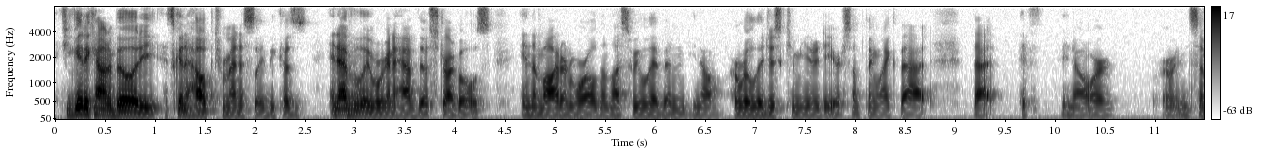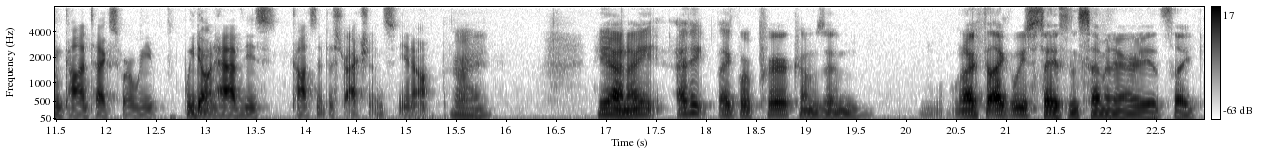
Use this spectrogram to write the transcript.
if you get accountability, it's going to help tremendously because inevitably we're going to have those struggles in the modern world unless we live in, you know, a religious community or something like that. That if you know, or or in some context where we we don't have these constant distractions, you know. Right. Yeah, and I I think like where prayer comes in when I feel like we say this in seminary, it's like,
